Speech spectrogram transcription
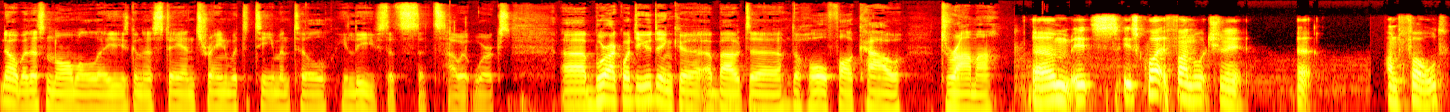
No, but that's normal. Uh, He's gonna stay and train with the team until he leaves. That's that's how it works. Uh, Burak, what do you think uh, about uh, the whole Falcao drama? Um, it's it's quite fun watching it uh, unfold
